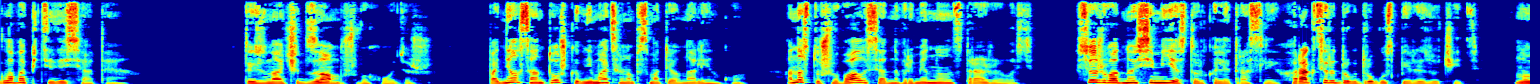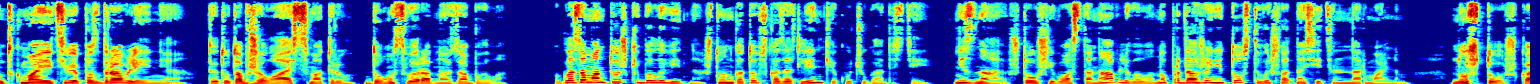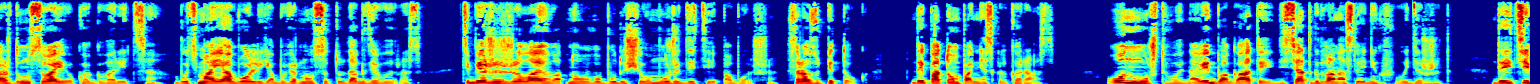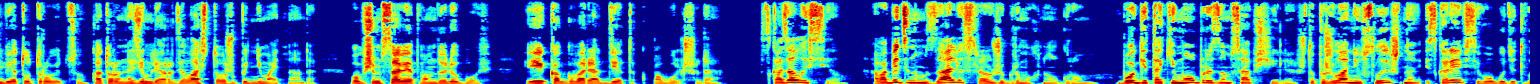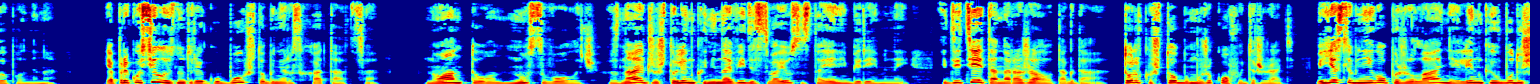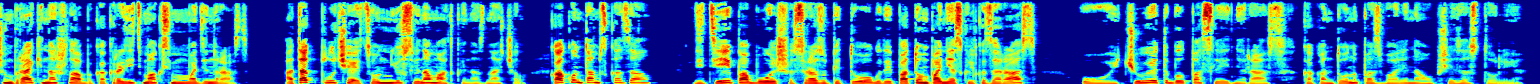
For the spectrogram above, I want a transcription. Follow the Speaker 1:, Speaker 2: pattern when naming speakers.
Speaker 1: Глава 50. Ты, значит, замуж выходишь. Поднялся Антошка и внимательно посмотрел на Линку. Она стушевалась и одновременно насторожилась. Все же в одной семье столько лет росли, характеры друг другу успели изучить. Ну так мои тебе поздравления. Ты тут обжилась, смотрю, дом свой родной забыла. По глазам Антошки было видно, что он готов сказать Линке кучу гадостей. Не знаю, что уж его останавливало, но продолжение тоста вышло относительно нормальным. Ну что ж, каждому свое, как говорится. Будь моя воля, я бы вернулся туда, где вырос. Тебе же желаю от нового будущего мужа детей побольше. Сразу пяток. Да и потом по несколько раз. Он муж твой, на вид богатый, десяток-два наследников выдержит. Да и тебе ту троицу, которая на земле родилась, тоже поднимать надо. В общем, совет вам да любовь. И, как говорят, деток побольше, да. Сказал и сел. А в обеденном зале сразу же громыхнул гром. Боги таким образом сообщили, что пожелание услышно и, скорее всего, будет выполнено. Я прикусила изнутри губу, чтобы не расхохотаться. Ну, Антон, ну, сволочь. Знает же, что Линка ненавидит свое состояние беременной. И детей-то она рожала тогда, только чтобы мужиков удержать. И если бы не его пожелание, Линка и в будущем браке нашла бы, как родить максимум один раз. А так, получается, он ее свиноматкой назначил. Как он там сказал? Детей побольше, сразу пяток, да и потом по несколько за раз. Ой, чую, это был последний раз, как Антона позвали на общее застолье.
